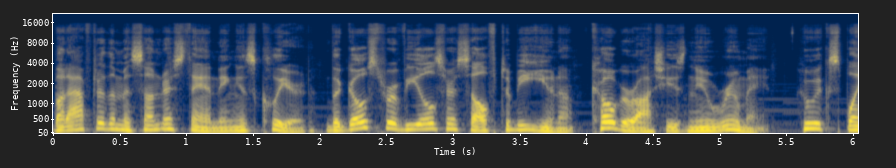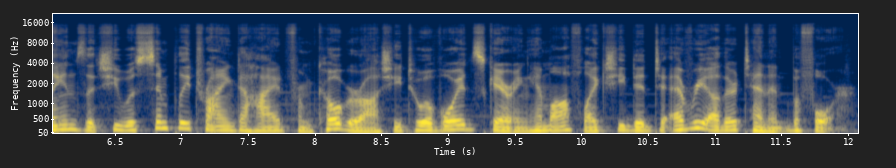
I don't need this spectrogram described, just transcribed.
But after the misunderstanding is cleared, the ghost reveals herself to be Yuna, Kogarashi's new roommate who explains that she was simply trying to hide from Kogarashi to avoid scaring him off like she did to every other tenant before.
